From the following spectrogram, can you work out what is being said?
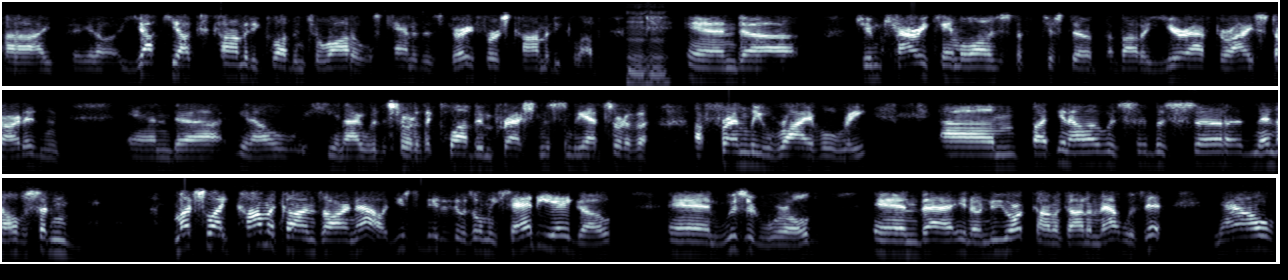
Uh, you know, Yuk Yuk's Comedy Club in Toronto it was Canada's very first comedy club, Mm-hmm. and uh, Jim Carrey came along just a, just a, about a year after I started, and and uh, you know he and I were the sort of the club impressionists, and we had sort of a, a friendly rivalry. Um, but you know it was it was uh, then all of a sudden, much like Comic Cons are now, it used to be that there was only San Diego and Wizard World and that you know New York Comic Con, and that was it. Now,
